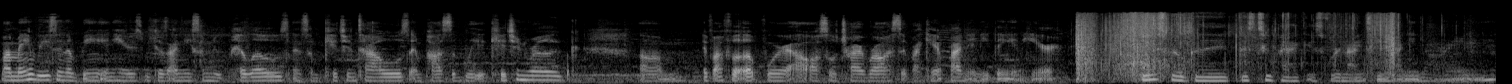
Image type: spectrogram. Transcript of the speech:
My main reason of being in here is because I need some new pillows and some kitchen towels and possibly a kitchen rug. Um, if I feel up for it, I'll also try Ross if I can't find anything in here. These feel good. This two pack is for $19.99.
